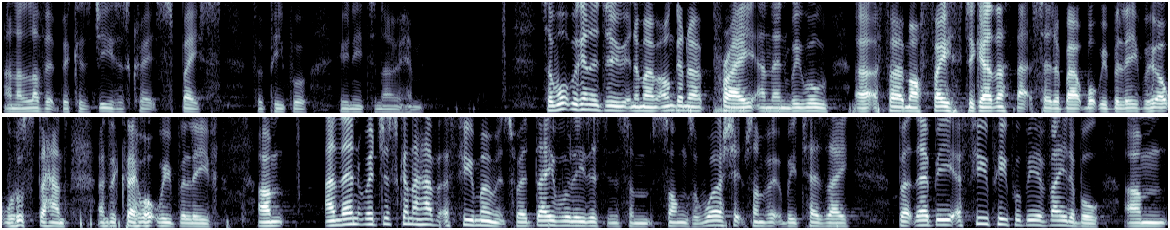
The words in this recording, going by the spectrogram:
And I love it because Jesus creates space for people who need to know him. So, what we're going to do in a moment, I'm going to pray and then we will uh, affirm our faith together. That said about what we believe. We will stand and declare what we believe. Um, and then we're just going to have a few moments where Dave will lead us in some songs of worship. Some of it will be Taizé. But there'll be a few people be available um,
